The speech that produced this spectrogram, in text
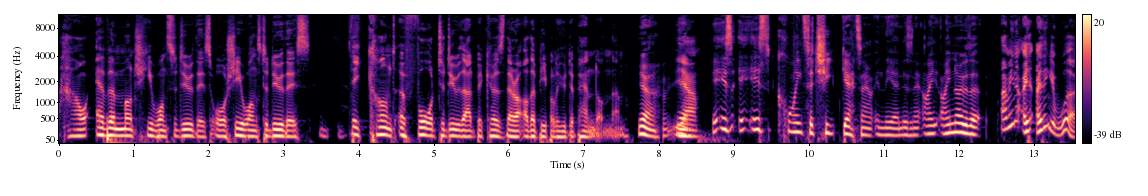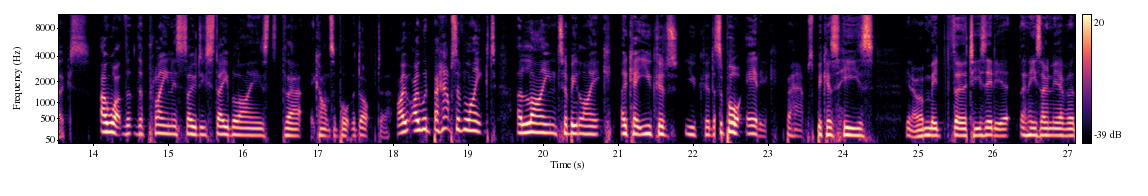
however much he wants to do this or she wants to do this, they can't afford to do that because there are other people who depend on them. Yeah, Yeah. It is. It is quite a cheap get out in the end, isn't it? I I know that I mean, I, I think it works. Oh, what? That the plane is so destabilized that it can't support the doctor. I, I would perhaps have liked a line to be like, okay, you could you could support Eric perhaps because he's you know a mid thirties idiot and he's only ever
